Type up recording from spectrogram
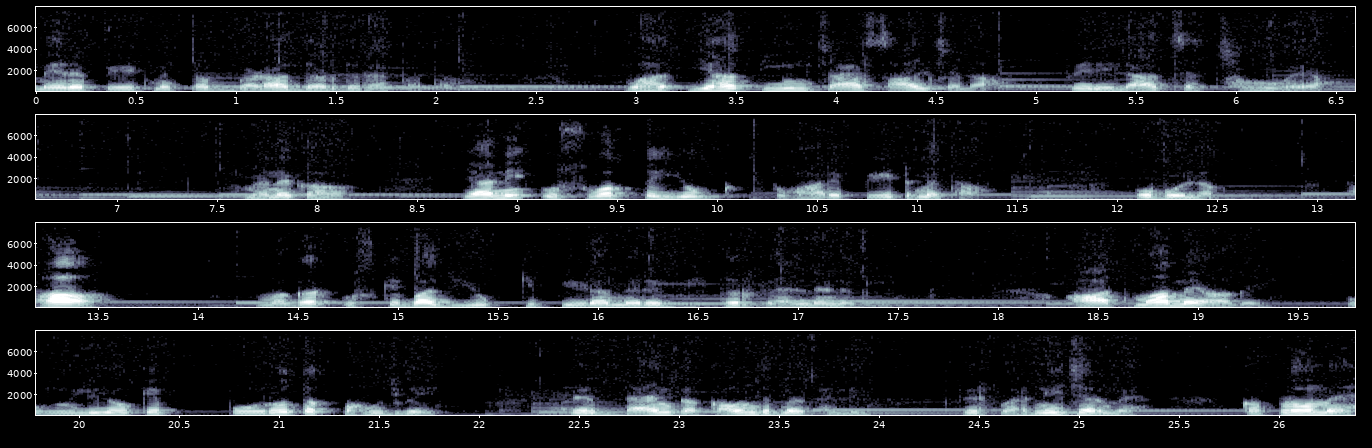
मेरे पेट में तब बड़ा दर्द रहता था। वह, यह तीन चार साल चला, फिर इलाज से अच्छा हो गया। मैंने कहा, यानी उस वक्त युग तुम्हारे पेट में था। वो बोला हाँ मगर उसके बाद युग की पीड़ा मेरे भीतर फैलने लगी। आत्मा में आ गई, उंगलियों के पोरों तक पहुँच गई। फिर बैंक अकाउंट में फैली, फिर फर्नीचर में, कपड़ों में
